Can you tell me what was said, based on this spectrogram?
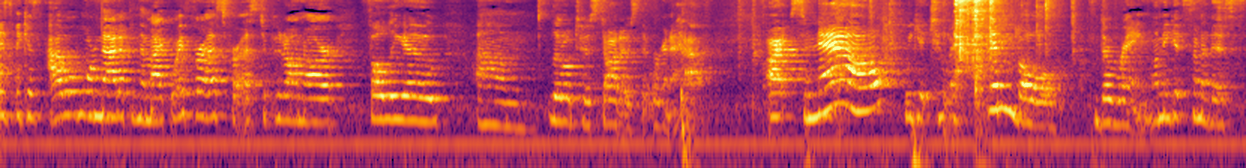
is because I will warm that up in the microwave for us, for us to put on our folio um, little tostados that we're gonna have. All right, so now we get to assemble the ring. Let me get some of this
